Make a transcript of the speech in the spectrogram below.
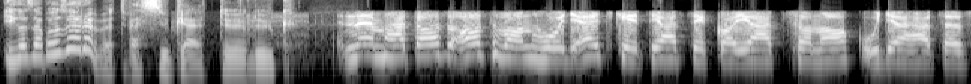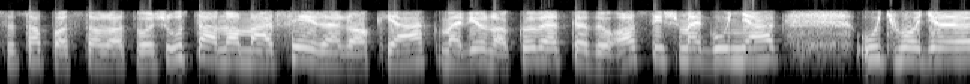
igazából az örömöt vesszük el tőlük. Nem, hát az, az van, hogy egy-két játékkal játszanak, ugye hát ez tapasztalatos, utána már félre rakják, mert jön a következő, azt is megunják, úgyhogy ö,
